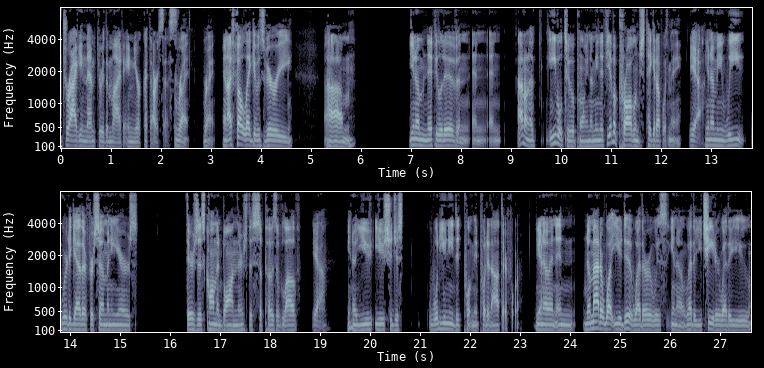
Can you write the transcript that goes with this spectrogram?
dragging them through the mud in your catharsis. Right, right. And I felt like it was very, um, you know, manipulative and and and I don't know, evil to a point. I mean, if you have a problem, just take it up with me. Yeah, You know, what I mean, we were together for so many years. There's this common bond. There's this supposed love. yeah, you know you you should just what do you need to put me put it out there for you Yeah. know and and no matter what you do whether it was you know whether you cheat or whether you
